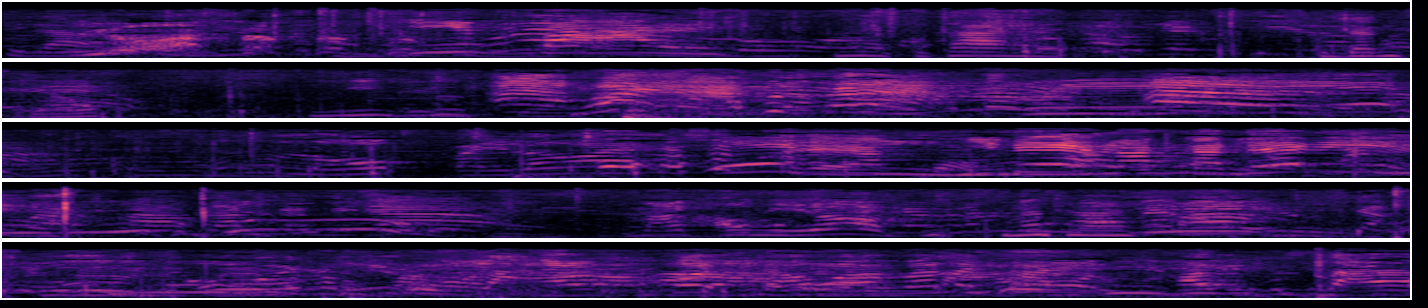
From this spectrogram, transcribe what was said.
ยิ้มไปเนี่ยกูท่ายให้กูดังเขียวลบไปเลยนี่แดงมากันได้ดิมาคนนี้รอบมาทายโอ้ยคำนี้โหดก็จะว่าไม่ได้ใครที่ไม่เป็นสาว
